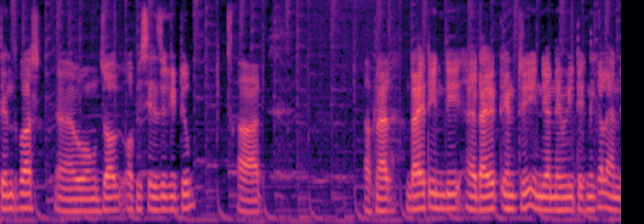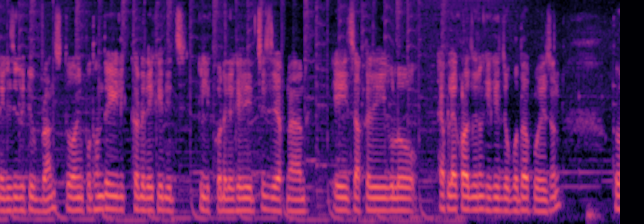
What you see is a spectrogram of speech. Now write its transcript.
tenth pass এবং জব অফিস এক্সিকিউটিভ আর আপনার direct Indi direct entry Indian Navy technical and executive branch তো আমি প্রথম থেকে ক্লিক করে দেখিয়ে দিচ্ছি ক্লিক করে দেখিয়ে দিচ্ছি যে আপনার এই চাকরিগুলো অ্যাপ্লাই করার জন্য কী কী যোগ্যতা প্রয়োজন। তো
